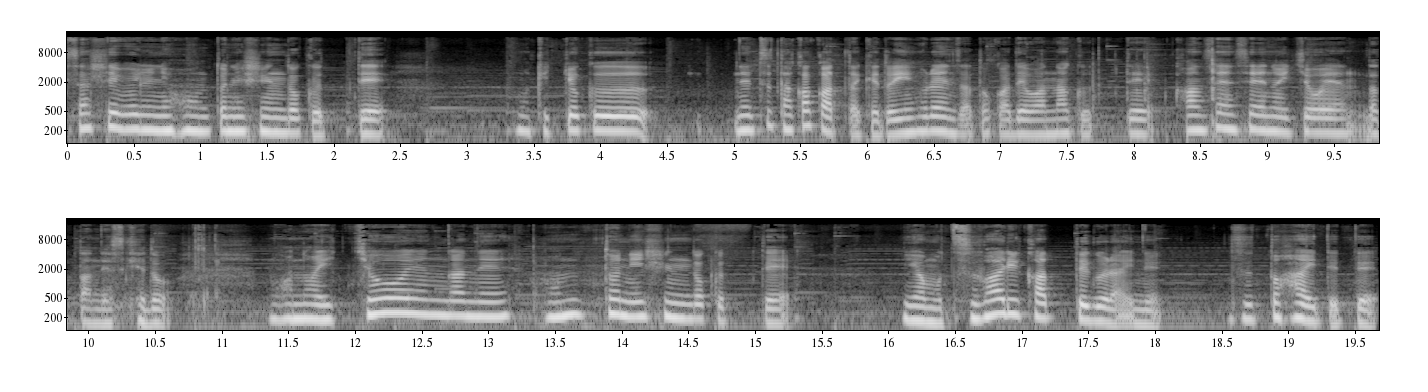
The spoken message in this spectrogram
久しぶりに本当にしんどくって、まあ、結局熱高かったけどインフルエンザとかではなくって感染性の胃腸炎だったんですけどこの胃腸炎がね本当にしんどくっていやもうつわりかってぐらいねずっと吐いてて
